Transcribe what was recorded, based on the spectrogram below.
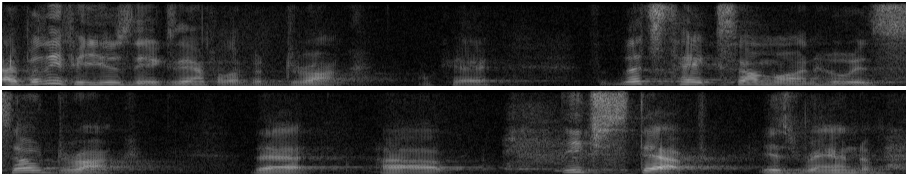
I believe he used the example of a drunk, okay? Let's take someone who is so drunk that uh, each step is random.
